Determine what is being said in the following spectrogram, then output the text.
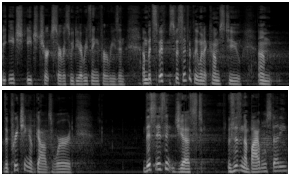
We, each, each church service, we do everything for a reason. Um, but spe- specifically when it comes to um, the preaching of God's word, this isn't just this isn't a Bible study.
